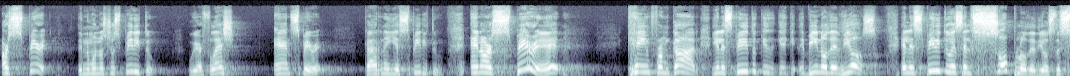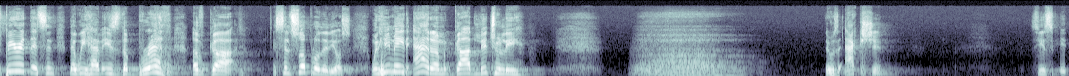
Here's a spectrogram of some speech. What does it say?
our spirit. Tenemos nuestro espíritu. We are flesh and spirit. Carne y espíritu. And our spirit came from God. Y el espíritu que, vino de Dios. El espíritu es el soplo de Dios. The spirit that's in, that we have is the breath of God. Es el soplo de Dios. When he made Adam, God literally there was action. See, it's, it-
